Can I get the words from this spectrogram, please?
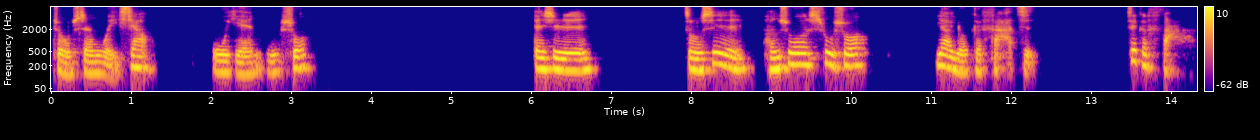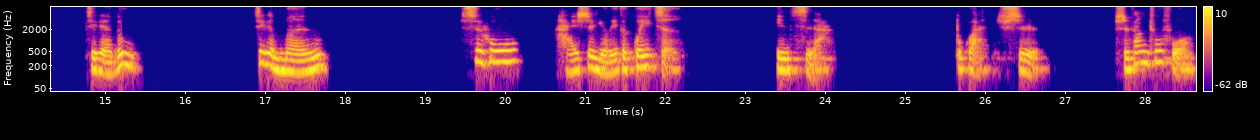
众生微笑，无言无说。但是总是横说竖说，要有个法子。这个法，这个路，这个门，似乎还是有一个规则。因此啊，不管是十方诸佛，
